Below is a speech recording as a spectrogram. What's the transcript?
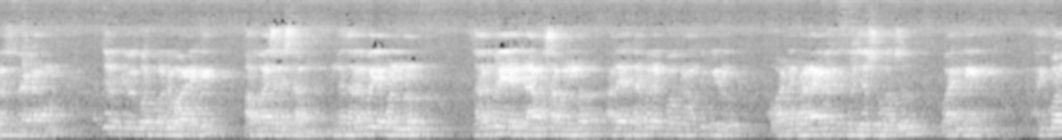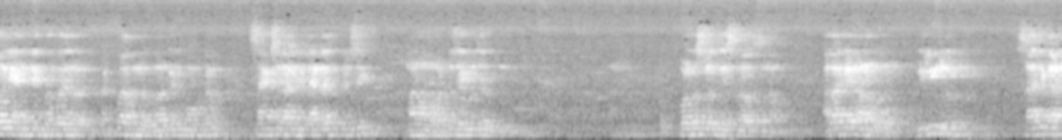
రూల్స్ ప్రకారం ఇవి కోరుకుంటే వాడికి అవకాశం ఇస్తారు. ఇంకా జరగబోయే పనులు జరగబోయే గ్రామ సభల్లో అదే జరగబోయే ప్రోగ్రాంకి మీరు వాటిని ప్రణాళిక గురి చేసుకోవచ్చు. వాటిని అయిపోవాలి అన్ని ప్రతిపాదనలు గవర్నమెంట్ పంపడం శాంక్షన్ అనే టెండర్ పిలిచి మనం వర్క్ చేయడం జరుగుతుంది. ఫోకస్లో తీసుకురావస్తున్నాం అలాగే మనం బిల్డింగ్లు సాధికార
